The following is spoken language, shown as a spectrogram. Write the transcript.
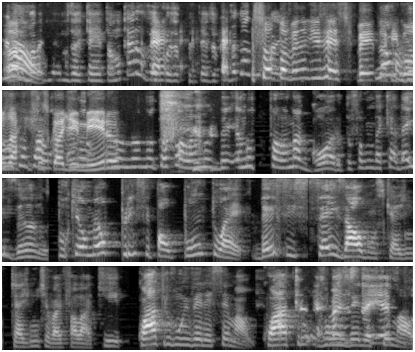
não. anos 80. Eu não quero ver É, coisa dos 80, eu quero ver Eu Lipa. só tô vendo desrespeito Não, aqui com eu os artistas falando- que eu admiro. Não, não, não tô falando de- eu não tô falando agora, eu tô falando daqui a 10 anos. Porque o meu principal ponto é, desses seis álbuns que a gente, que a gente vai falar aqui, quatro vão envelhecer mal. Quatro vão Mas isso aí envelhecer é mal.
